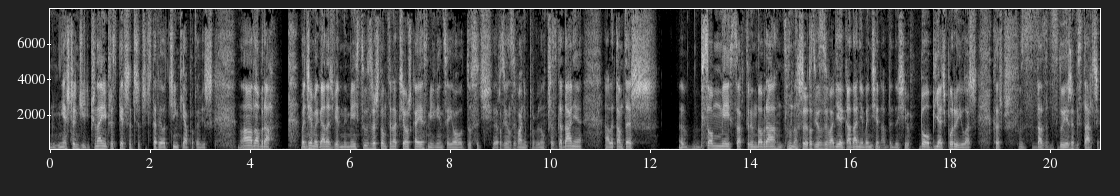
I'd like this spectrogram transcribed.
nie szczędzili. Przynajmniej przez pierwsze 3 czy 4 odcinki, a potem już no dobra, będziemy gadać w jednym miejscu. Zresztą ta książka jest mniej więcej o dosyć rozwiązywaniu problemów przez gadanie, ale tam też są miejsca, w którym dobra, to nasze rozwiązywanie, gadanie będzie, na, będę się było bijać po ryju, aż ktoś zadecyduje, że wystarczy.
